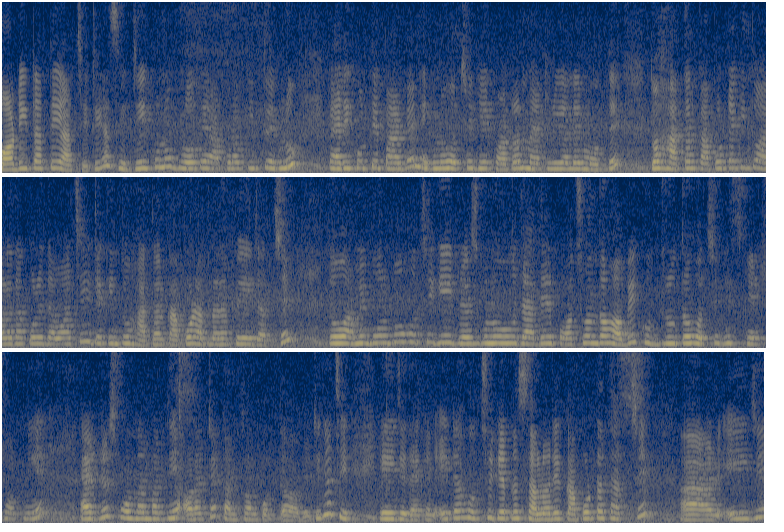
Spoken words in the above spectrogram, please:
বডিটাতে আছে, ঠিক আছে? যে কোনো গ্রোথের আপনারা কিন্তু এগুলো ক্যারি করতে পারবেন। এগুলো হচ্ছে গিয়ে কটন ম্যাটেরিয়ালের মধ্যে। তো হাতার কাপড়টা কিন্তু আলাদা করে দেওয়া আছে। এটা কিন্তু হাতার কাপড় আপনারা পেয়ে যাচ্ছেন। তো আমি বলব হচ্ছে গিয়ে ড্রেসগুলো যাদের পছন্দ হবে, খুব দ্রুত হচ্ছে কি স্ক্রিনশট নিয়ে অ্যাড্রেস ফোন নাম্বার দিয়ে অর্ডারটা কনফার্ম করতে হবে, ঠিক আছে? এই যে দেখেন, এটা হচ্ছে কি আপনার সালোয়ারের কাপড়টা থাকছে। আর এই যে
